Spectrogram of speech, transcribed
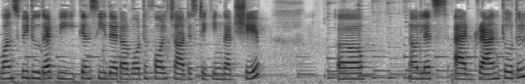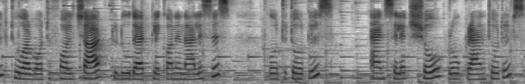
Once we do that we can see that our waterfall chart is taking that shape. Uh, now let's add grand total to our waterfall chart. To do that click on analysis go to totals and select show row grand totals.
